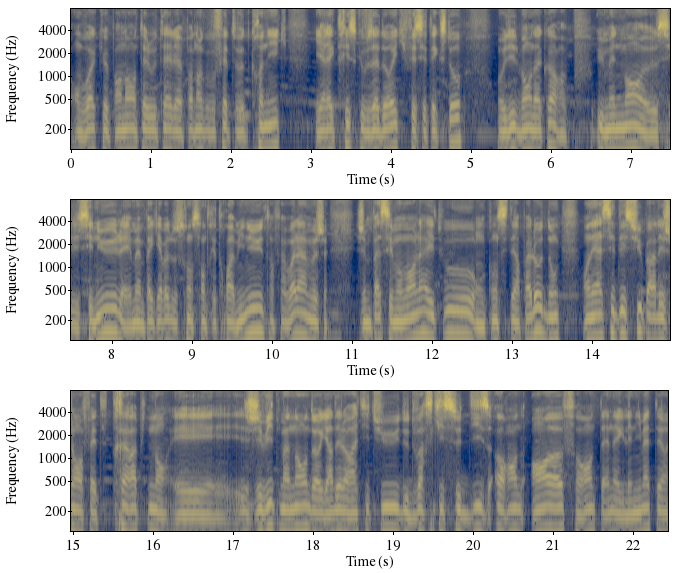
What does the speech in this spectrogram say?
on voit que pendant tel ou tel, pendant que vous faites votre chronique, il y a l'actrice que vous adorez qui fait ses textos. Vous dites bon d'accord, humainement euh, c'est nul, elle est même pas capable de se concentrer trois minutes. Enfin voilà, moi je- j'aime pas ces moments-là et tout. On considère pas l'autre, donc on est assez déçu par les gens en fait très rapidement. Et j'évite maintenant de regarder leur attitude, de voir ce qu'ils se disent en off, hors antenne avec l'animateur.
